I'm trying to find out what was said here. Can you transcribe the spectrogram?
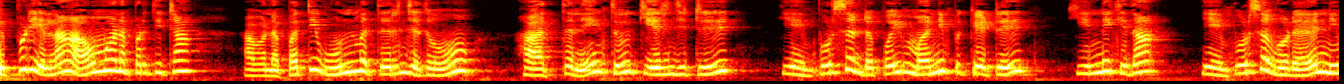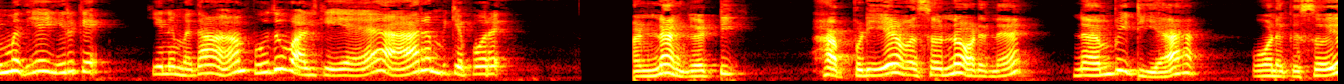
எப்படியெல்லாம் அவமானப்படுத்திட்டான்? அவனை பத்தி உண்மை தெரிஞ்சதும் அத்தனையும் தூக்கி எறிஞ்சிட்டு என் புருஷன்கிட்ட போய் மன்னிப்பு கேட்டு இன்னைக்கு தான் என் புருஷன் கூட நிம்மதியாக இருக்கேன். இனிமேதான் புது வாழ்க்கையை ஆரம்பிக்க போகிறேன் அண்ணாங்கட்டி அப்படியே அவன் சொன்ன உடனே நம்பிட்டியா? உனக்கு சுய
